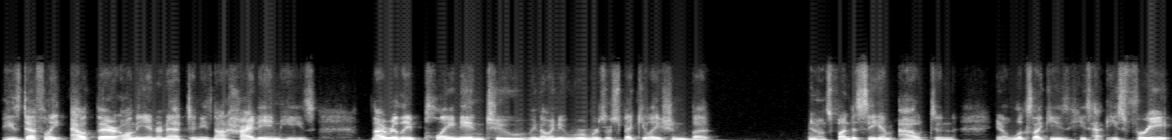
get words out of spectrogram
he's definitely out there on the internet and he's not hiding. He's not really playing into, you know, any rumors or speculation, but you know, it's fun to see him out and, you know, looks like he's, he's, he's free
